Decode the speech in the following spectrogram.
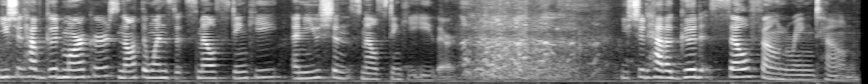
You should have good markers, not the ones that smell stinky, and you shouldn't smell stinky either. You should have a good cell phone ringtone.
